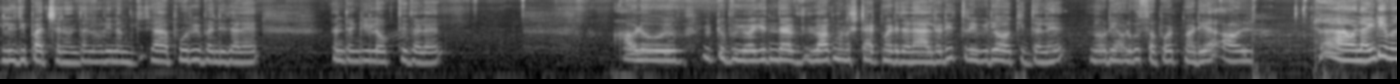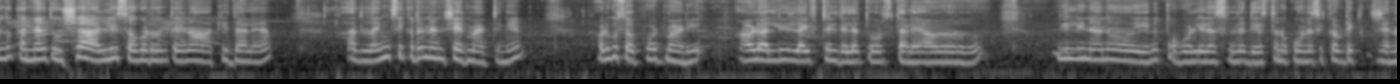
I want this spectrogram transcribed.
ಇಲ್ಲಿ ದೀಪಾಚನ ಅಂತ ನೋಡಿ ನಮ್ಮ ಪೂರ್ವಿ ಬಂದಿದ್ದಾಳೆ ನನ್ನ ತಂಗಿ ಇಲ್ಲಿ ಹೋಗ್ತಿದ್ದಾಳೆ. ಅವಳು ಯೂಟ್ಯೂಬ್ ಇವಾಗಿಂದ ವ್ಲಾಗ್ ಮಾಡೋಕ್ಕೆ ಸ್ಟಾರ್ಟ್ ಮಾಡಿದ್ದಾಳೆ. ಆಲ್ರೆಡಿ ತ್ರೀ ವಿಡಿಯೋ ಹಾಕಿದ್ದಾಳೆ. ನೋಡಿ, ಅವಳಿಗೂ ಸಪೋರ್ಟ್ ಮಾಡಿ, ಅವಳು, ಅವಳ ಐ ಡಿ ಬಂದು ಕನ್ನಡದ ಉಷಾ ಹಳ್ಳಿ ಸೊಗಡು ಅಂತ ಏನೋ ಹಾಕಿದ್ದಾಳೆ. ಅದು ಲೈನ್ ಸಿಕ್ಕರೆ ನಾನು ಶೇರ್ ಮಾಡ್ತೀನಿ. ಅವಳಿಗೂ ಸಪೋರ್ಟ್ ಮಾಡಿ. ಅವಳು ಅಲ್ಲಿ ಲೈಫ್ ಸ್ಟೈಲ್ದೆಲ್ಲ ತೋರಿಸ್ತಾಳೆ ಅವಳವ್ರದ್ದು ಇಲ್ಲಿ ನಾನು ಏನೂ ತೊಗೊಳ್ಳಿಲ್ಲ ಸುಮ್ಮನೆ ದೇವಸ್ಥಾನಕ್ಕೆ ಹೋಗೋಣ, ಸಿಕ್ಕಾಪಟ್ಟೆ ಜನ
